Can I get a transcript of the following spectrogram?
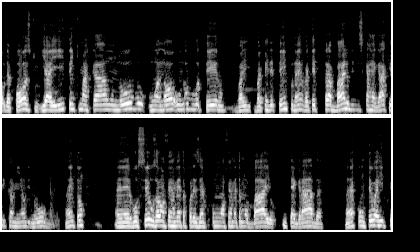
o depósito e aí tem que marcar um novo uma no, um novo roteiro vai vai perder tempo né vai ter trabalho de descarregar aquele caminhão de novo né? então é, você usar uma ferramenta por exemplo como uma ferramenta mobile integrada né com teu RP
